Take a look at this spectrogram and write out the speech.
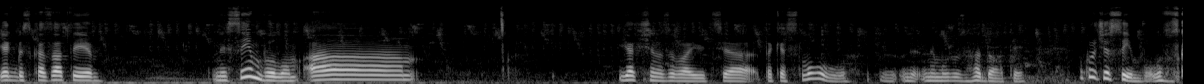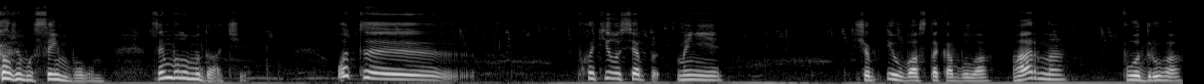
як би сказати, не символом, а як ще називається таке слово, не, можу згадати. Ну, коротше, символом, скажімо, символом. Символом удачі. От е, хотілося б мені, щоб і у вас така була гарна подруга,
